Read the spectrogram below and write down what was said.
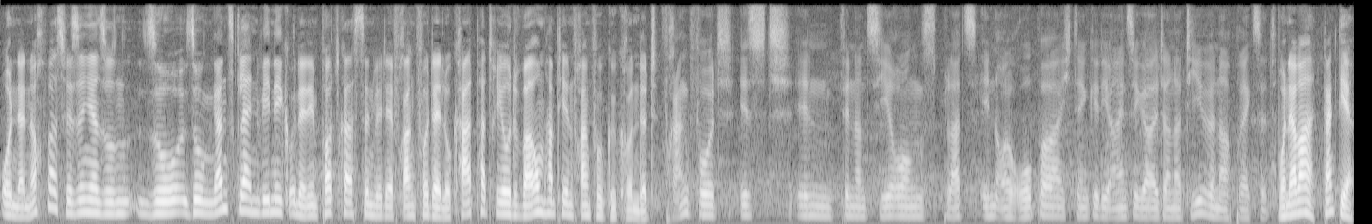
Und dann noch was, wir sind ja so, so, so ein ganz klein wenig unter dem Podcast sind wir der Frankfurter Lokalpatriot. Warum habt ihr in Frankfurt gegründet? Frankfurt ist im Finanzierungsplatz in Europa, ich denke, die einzige Alternative nach Brexit. Wunderbar, dank dir.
